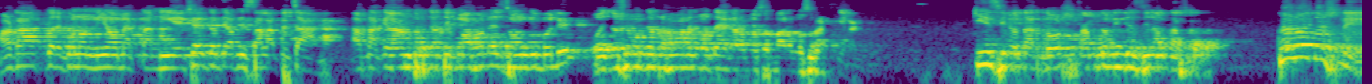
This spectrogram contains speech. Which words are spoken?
হঠাৎ করে কোন নিয়ম একটা নিয়ে এসে যদি আপনি চালাতে চান, আপনাকে আন্তর্জাতিক মহলে জঙ্গি বলে ওই জসীমুদ্দিন রহমানের মতো এগারো বছর, বারো বছর আটকে রাখবে। কি ছিল তার দোষ? আমি তো নিজে ছিলাম তার সাথে। কোনো দোষ নেই।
